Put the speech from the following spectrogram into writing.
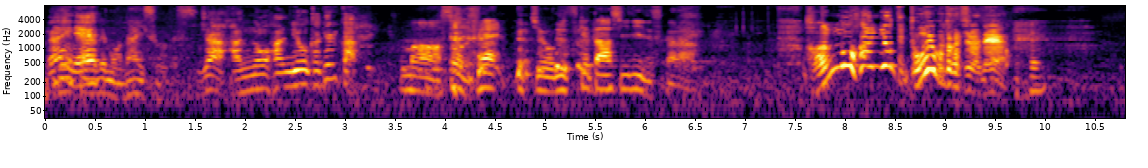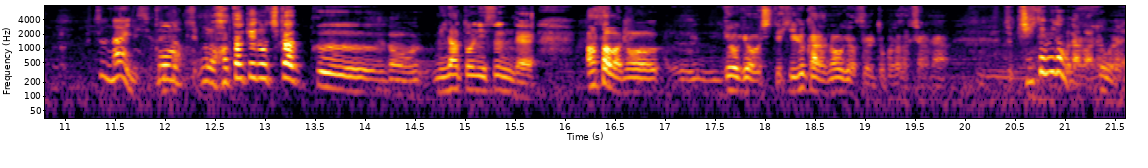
ないね。でもないそうです。じゃあ反応反了をかけるか。まあそうですね。一応見つけた CD ですから。反応反了ってどういうことかしらね。普通ないですよねもう畑の近くの港に住んで朝はの漁業をして昼から農業するってことかしらね。ちょっと聞いてみたくなるわねこれね。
